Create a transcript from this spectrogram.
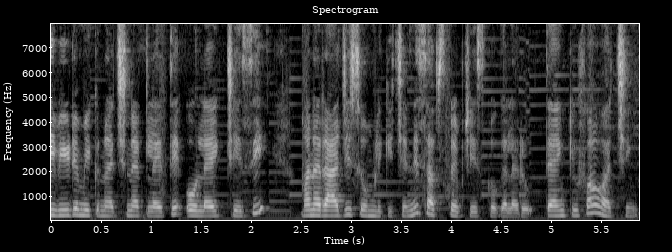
ఈ వీడియో మీకు నచ్చినట్లయితే ఓ లైక్ చేసి మన రాజీ సోమ్లి కిచెన్ని సబ్స్క్రైబ్ చేసుకోగలరు. Thank you for watching.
